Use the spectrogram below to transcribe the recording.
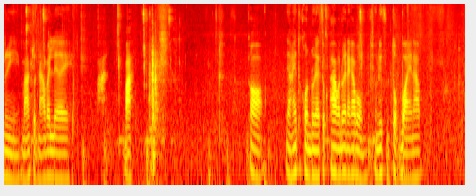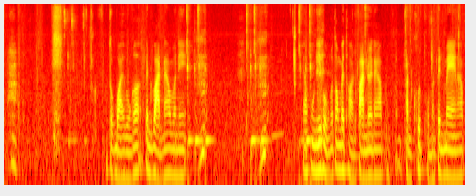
นี่มาร์กจุดน้ำไว้เลยมามาก็อยากให้ทุกคนดูแลสุขภาพกันด้วยนะครับ ผม ช่วงนี้ฝนตกบ่อยนะครับ ฝนตกบ่อยผมก็เป็นหวัดนะครับวันนี้ แล้วพรุ่งนี้ผมก็ต้องไปถอนฟันด้วยนะครับ ฟันคุดผมมันเป็นแมงนะครับ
